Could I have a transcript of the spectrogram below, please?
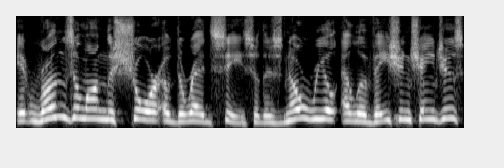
It runs along the shore of the Red Sea, so there's no real elevation changes,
